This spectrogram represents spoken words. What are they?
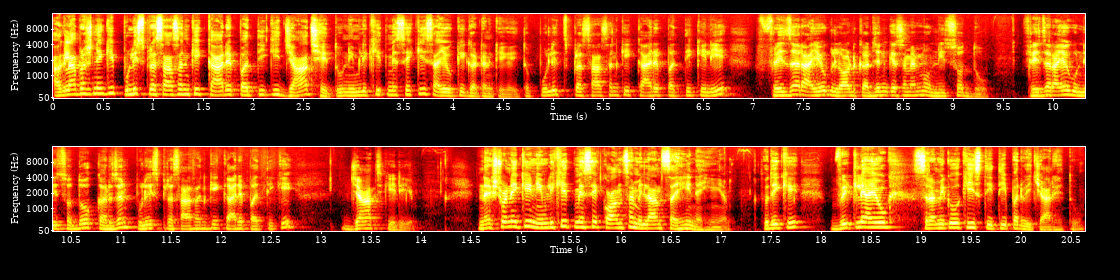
अगला प्रश्न है कि पुलिस प्रशासन की कार्यपद्धति की जाँच हेतु निम्नलिखित में से किस आयोग की गठन की गई? तो पुलिस प्रशासन की कार्यपद्धति के लिए फ्रेजर आयोग लॉर्ड कर्जन के समय में 1902 फ्रेजर आयोग 1902 कर्जन पुलिस प्रशासन की कार्यपद्धति की जाँच के लिए। नेक्स्ट वन है कि निम्नलिखित में से कौन सा मिलान सही नहीं है? तो देखिए, विटले आयोग श्रमिकों की स्थिति पर विचार हेतु।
